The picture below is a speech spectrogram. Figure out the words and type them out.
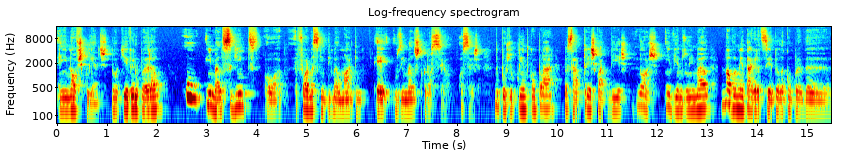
em novos clientes. Estão aqui a ver o padrão. O e-mail seguinte, ou a forma seguinte de e-mail marketing, é os e-mails de cross-sell. Ou seja, depois do cliente comprar, passado 3, 4 dias, nós enviamos um e-mail novamente a agradecer pela compra, de,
